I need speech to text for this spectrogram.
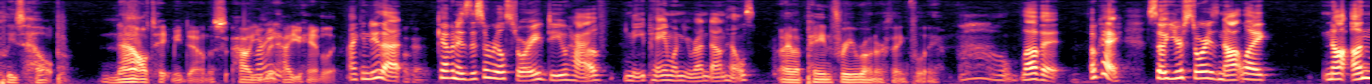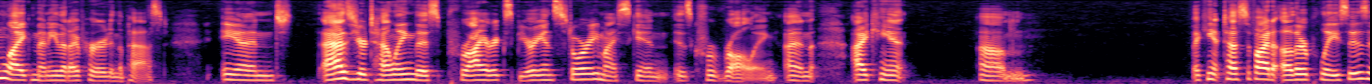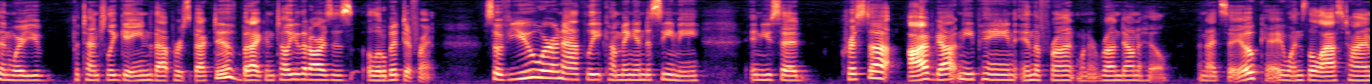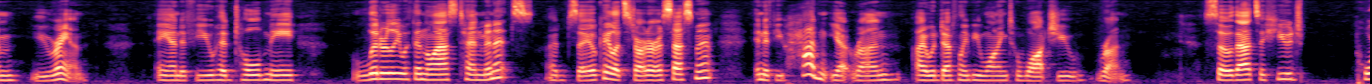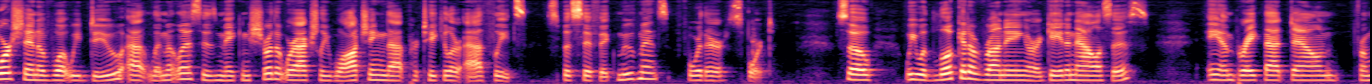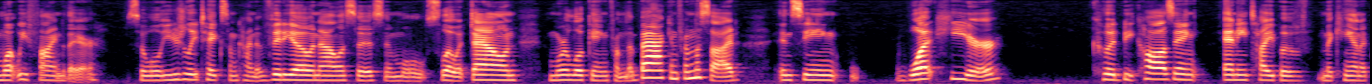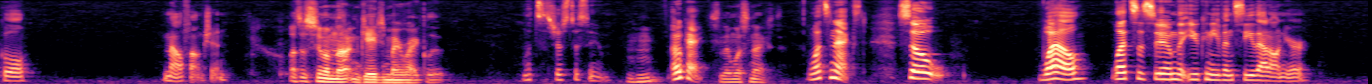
Please help. Now take me down this how you Right. how you handle it. I can do that. Okay. Kevin, is this a real story? Do you have knee pain when you run down hills? I'm a pain-free runner, thankfully. Oh, love it. Okay, so your story is not like, not unlike many that I've heard in the past. And as you're telling this prior experience story, my skin is crawling, and I can't, um, I can't testify to other places and where you've potentially gained that perspective, but I can tell you that ours is a little bit different. So if you were an athlete coming in to see me, and you said, Krista, I've got knee pain in the front when I run down a hill. And I'd say, okay, when's the last time you ran? And if you had told me literally within the last 10 minutes, I'd say, okay, let's start our assessment. And if you hadn't yet run, I would definitely be wanting to watch you run. So that's a huge portion of what we do at Limitless is making sure that we're actually watching that particular athlete's specific movements for their sport. So we would look at a running or a gait analysis and break that down from what we find there. So we'll usually take some kind of video analysis and we'll slow it down and we're looking from the back and from the side and seeing what here could be causing any type of mechanical malfunction. Let's assume I'm not engaging my right glute. Let's just assume. Mm-hmm. Okay, So then what's next? what's next? So, well, let's assume that you can even see that on your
